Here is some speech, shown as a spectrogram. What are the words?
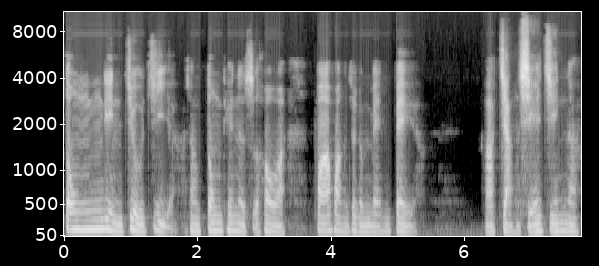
冬令救济啊，像冬天的时候啊，发放这个棉被啊，啊，奖学金啊。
